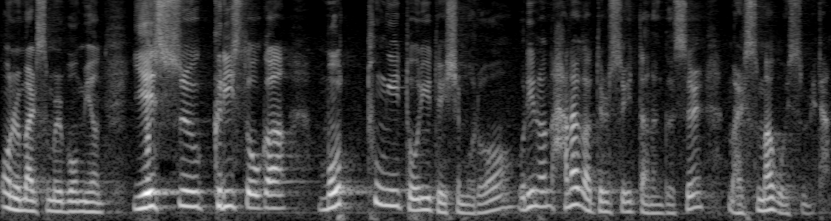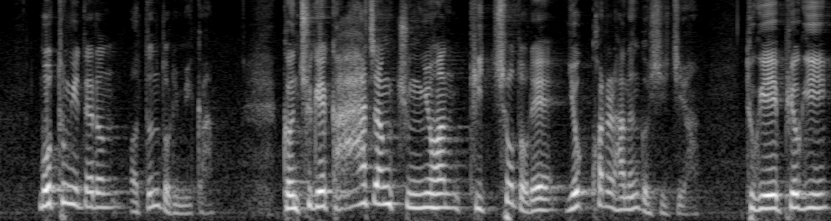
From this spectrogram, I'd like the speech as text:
오늘 말씀을 보면 예수 그리스도가 모퉁이 돌이 되심으로 우리는 하나가 될 수 있다는 것을 말씀하고 있습니다. 모퉁이 돌은 어떤 돌입니까? 건축의 가장 중요한 기초돌의 역할을 하는 것이지요. 두 개의 벽이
